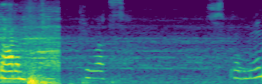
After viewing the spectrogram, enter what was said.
Got him. Let's plug him in.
